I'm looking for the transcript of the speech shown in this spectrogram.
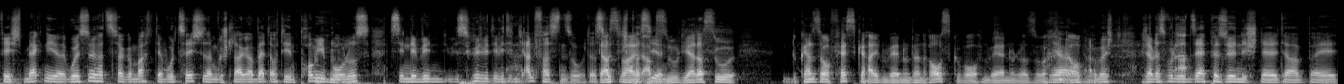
vielleicht merken die, Will Smith hat es zwar gemacht, der wurde nicht zusammengeschlagen, aber er hat auch den Promi-Bonus, der wird, das wird, wird nicht anfassen, so. Das, Das, wird nicht war halt passieren. absolut, ja, dass du du kannst auch festgehalten werden und dann rausgeworfen werden oder so. Ja, aber ich, ich glaube, das wurde dann sehr persönlich schnell da bei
